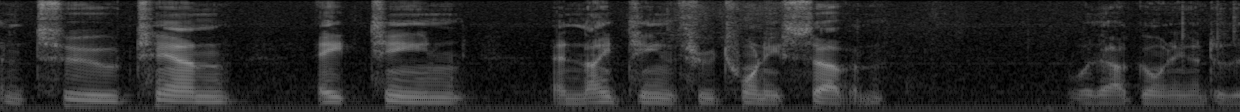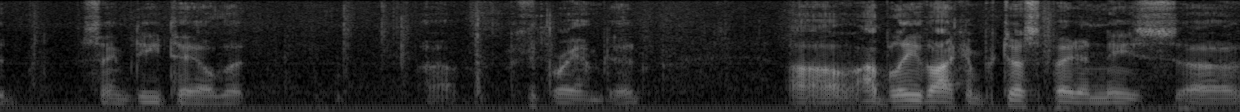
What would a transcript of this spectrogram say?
and 2, 10, 18, and 19 through 27, without going into the same detail that uh, Mr. Graham did. Uh, I believe I can participate in these uh,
